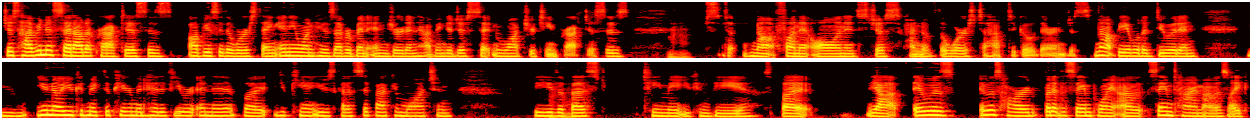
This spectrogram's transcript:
just having to sit out at practice is obviously the worst thing. Anyone who's ever been injured and having to just sit and watch your team practice is Mhm. not fun at all, and it's just kind of the worst to have to go there and just not be able to do it. And you you know you could make the pyramid hit if you were in it, but you can't. You just gotta sit back and watch and be the Mhm. best teammate you can be. But yeah, it was it was hard, but at the same point, I same time I was like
